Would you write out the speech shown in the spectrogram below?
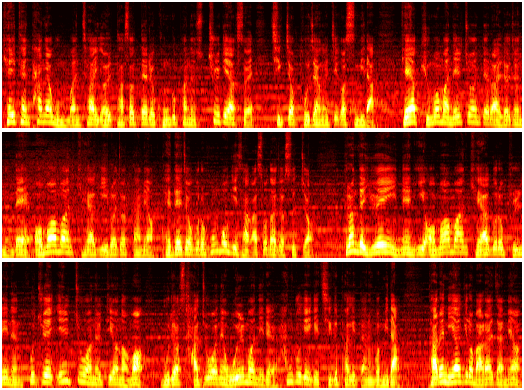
K10 탄약 운반차 15대를 공급하는 수출 계약서에 직접 도장을 찍었습니다. 계약 규모만 1조 원대로 알려졌는데 어마어마한 계약이 이뤄졌다며 대대적으로 홍보 기사가 쏟아졌었죠. 그런데 UAE는 이 어마어마한 계약으로 불리는 호주의 1조 원을 뛰어넘어 무려 4조 원의 오일머니를 한국에게 지급하겠다는 겁니다. 다른 이야기로 말하자면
